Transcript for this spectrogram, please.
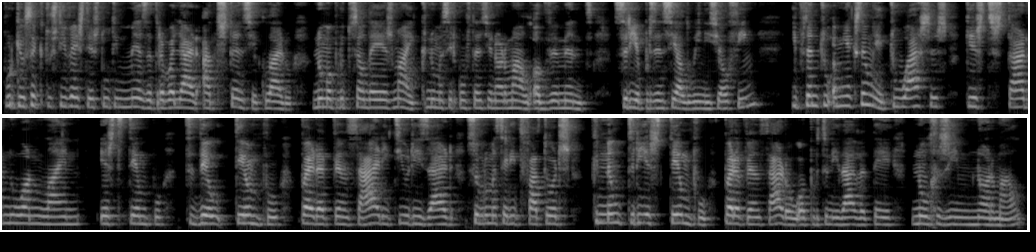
porque eu sei que tu estiveste este último mês a trabalhar à distância, claro, numa produção da ESMAI, que numa circunstância normal, obviamente, seria presencial do início ao fim. E portanto, a minha questão é: tu achas que este estar no online, este tempo, te deu tempo para pensar e teorizar sobre uma série de fatores que não terias tempo para pensar ou oportunidade até num regime normal?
